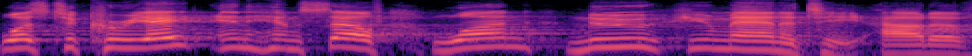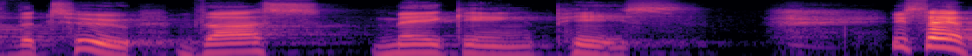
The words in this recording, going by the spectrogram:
was to create in himself one new humanity out of the two, thus making peace. He's saying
